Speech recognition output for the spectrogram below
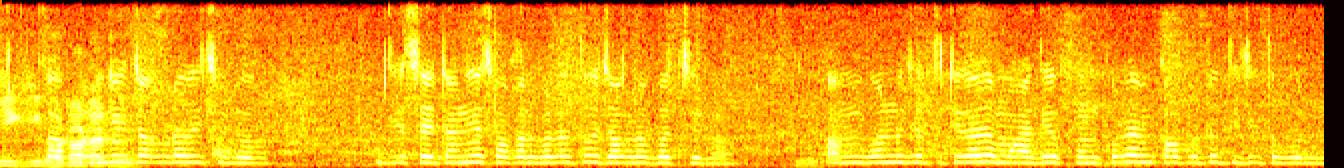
কি কি ঘটনা নিয়ে ঝগড়া হয়েছিল। যে সেটা নিয়ে সকালবেলাতেও ঝগড়া করছিল। আমি বললাম যে ঠিক আছে মা দিয়ে ফোন করে আমি কাপড়টা দিয়ে যেতে বলব।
